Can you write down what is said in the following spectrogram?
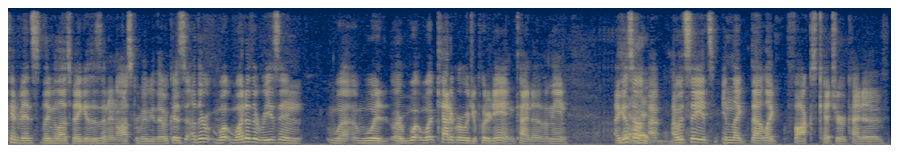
convinced Leaving Las Vegas isn't an Oscar movie though, because other what what other reason what would or what what category would you put it in? Kind of. I mean, I guess Yeah, I, I- I, I would say it's in like that like Foxcatcher kind of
